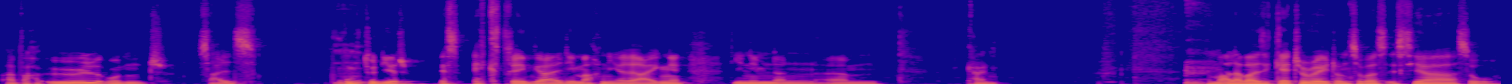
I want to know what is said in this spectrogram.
einfach Öl und Salz Mhm. funktioniert. Ist extrem geil. Die machen ihre eigene, die nehmen dann ähm, kein. Normalerweise Gatorade und sowas ist ja so,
